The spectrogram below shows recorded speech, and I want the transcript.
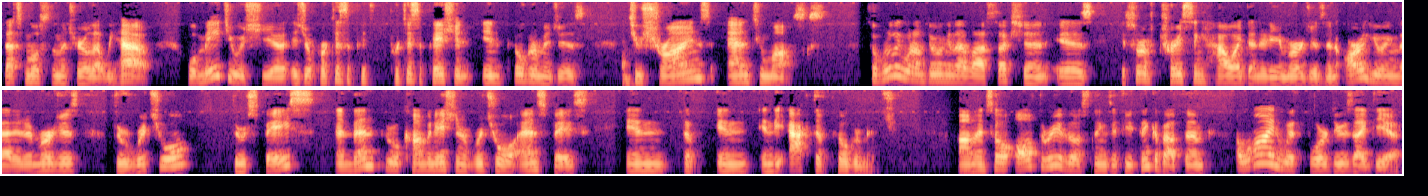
that's most of the material that we have. What made you a Shia is your particip- participation in pilgrimages to shrines and to mosques. So really what I'm doing in that last section is is sort of tracing how identity emerges and arguing that it emerges through ritual, through space, and then through a combination of ritual and space in the in in the act of pilgrimage. Um, and so all three of those things, if you think about them, align with Bourdieu's idea.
